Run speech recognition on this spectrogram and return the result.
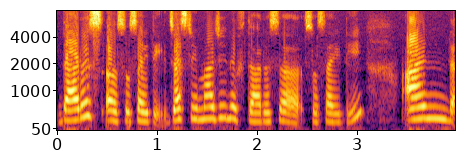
there is a society, just imagine if there is a society and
